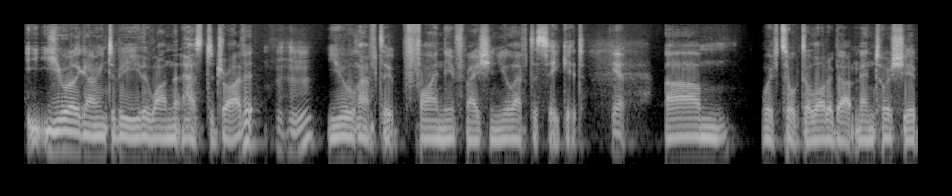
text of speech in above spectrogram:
you are going to be the one that has to drive it. Mm-hmm. You'll have to find the information. You'll have to seek it. Yeah. Um, we've talked a lot about mentorship.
